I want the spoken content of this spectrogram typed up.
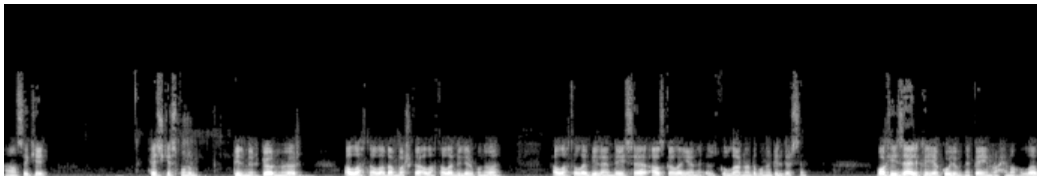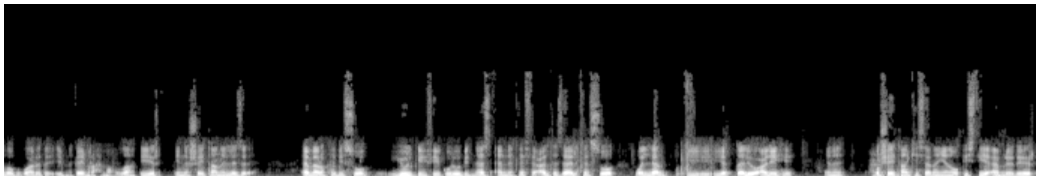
hansı ki heç kəs bunu bilmir, görmür. Allah Taala'dan başqa Allah Taala bilir bunu. Allah Taala biləndə isə az qala yəni öz qullarına da bunu bildirsin. Və fi zəlikə yəqul İbn Qayyim rahimehullah və bu barədə İbn Qayyim rahimehullah deyir: "İnne şeytan ellezə bisu yulqi fi qulubin nas annaka fa'alta zəlikə su və ləm yəttəliu aleyhi. Yəni, o şeytan ki, sənə yəni, o pisliyi əmr edir,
